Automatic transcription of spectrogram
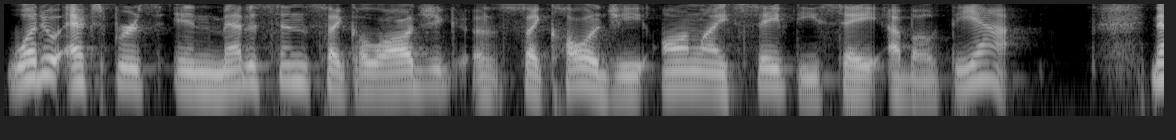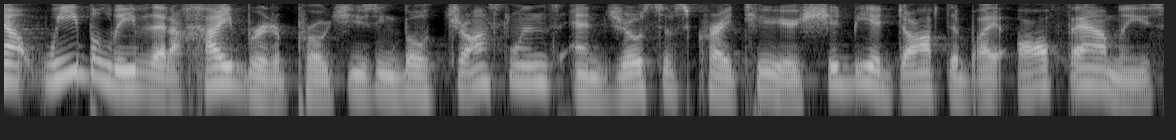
what do experts in medicine, psychology, uh, psychology, online safety say about the app? Now, we believe that a hybrid approach using both Jocelyn's and Joseph's criteria should be adopted by all families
